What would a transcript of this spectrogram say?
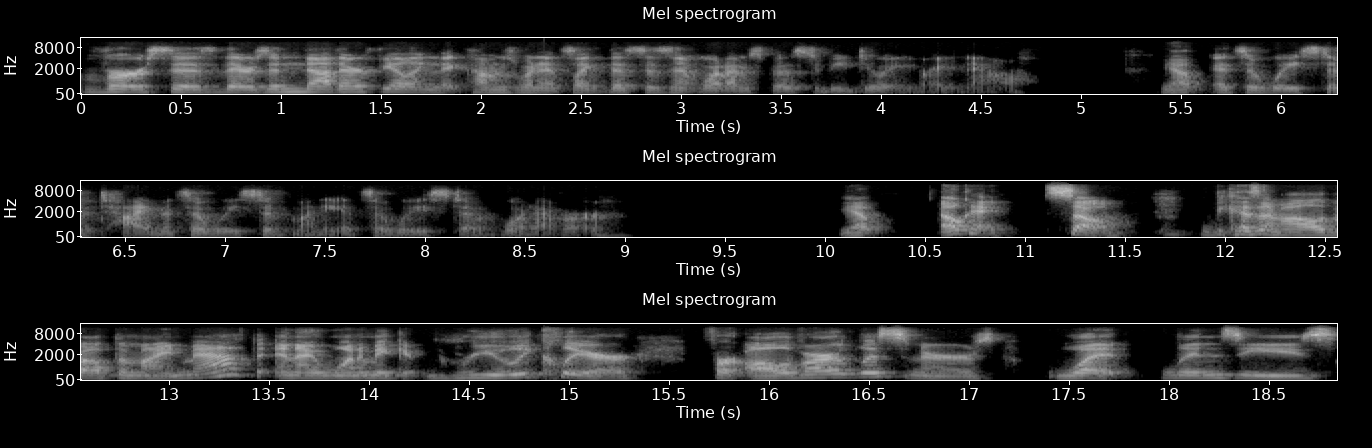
versus there's another feeling that comes when it's like, this isn't what I'm supposed to be doing right now. Yep. It's a waste of time. It's a waste of money. It's a waste of whatever. Yep. Okay. So, because I'm all about the mind math and I want to make it really clear for all of our listeners what Lindsey's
